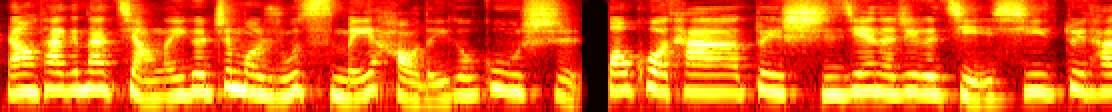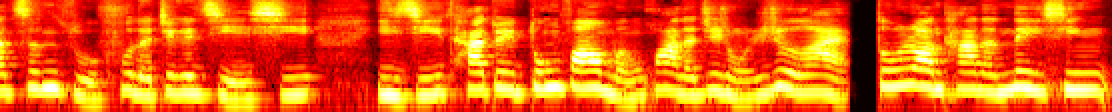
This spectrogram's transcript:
然后他跟他讲了一个这么如此美好的一个故事，包括他对时间的这个解析，对他曾祖父的这个解析，以及他对东方文化的这种热爱，都让他的内心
